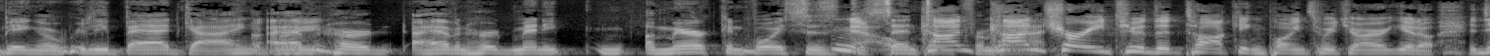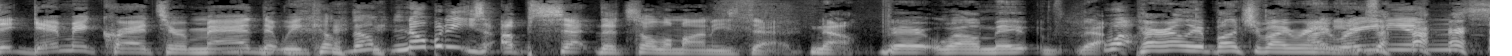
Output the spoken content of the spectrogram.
being a really bad guy. I haven't heard I haven't heard many American voices No, dissenting con- from contrary to the talking points, which are, you know, the Democrats are mad that we killed. No, nobody's upset that Soleimani's dead. No, very well. Maybe, apparently, a bunch of Iranians. Iranians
